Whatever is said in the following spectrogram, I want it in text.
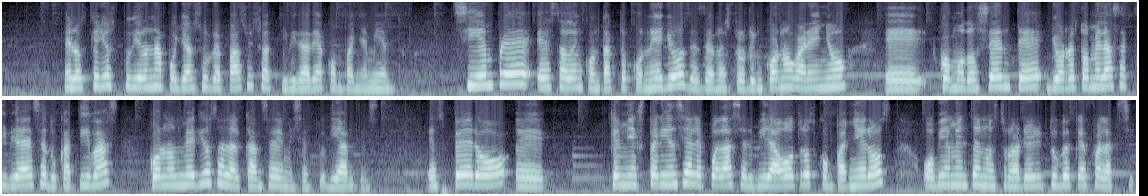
en los que ellos pudieron apoyar su repaso y su actividad de acompañamiento. Siempre he estado en contacto con ellos desde nuestro rincón hogareño. Eh, como docente, yo retomé las actividades educativas con los medios al alcance de mis estudiantes. Espero eh, que mi experiencia le pueda servir a otros compañeros. Obviamente nuestro horario tuve que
